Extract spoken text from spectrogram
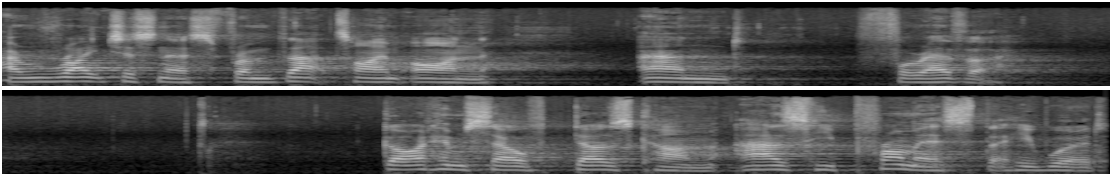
and righteousness from that time on and forever. God Himself does come as He promised that He would.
